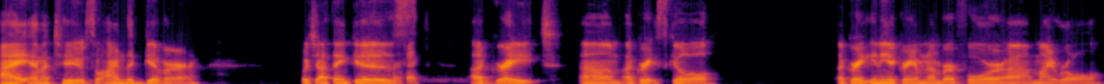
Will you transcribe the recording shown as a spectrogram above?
I am a two, so I'm the giver, which I think is Perfect. a great um, a great skill, a great Enneagram number for uh, my role.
